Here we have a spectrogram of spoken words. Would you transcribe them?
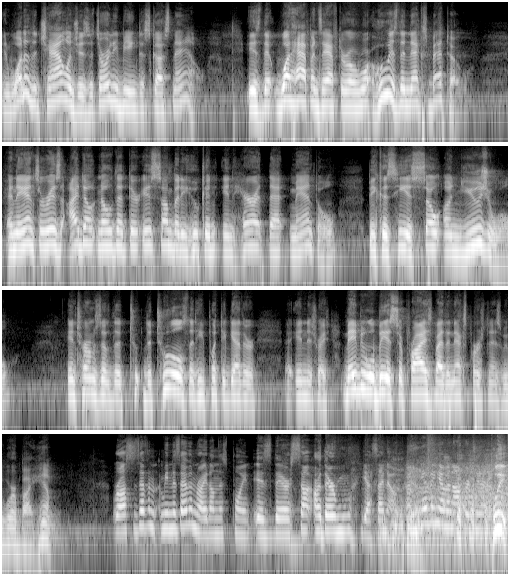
And one of the challenges that's already being discussed now is that what happens after O'Rourke? Who is the next Beto? And the answer is I don't know that there is somebody who can inherit that mantle because he is so unusual in terms of the, the tools that he put together in this race. Maybe we'll be as surprised by the next person as we were by him. Ross, is Evan? I mean, is Evan right on this point? Is there some? Are there? Yes, I know. I'm giving him an opportunity. Please-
